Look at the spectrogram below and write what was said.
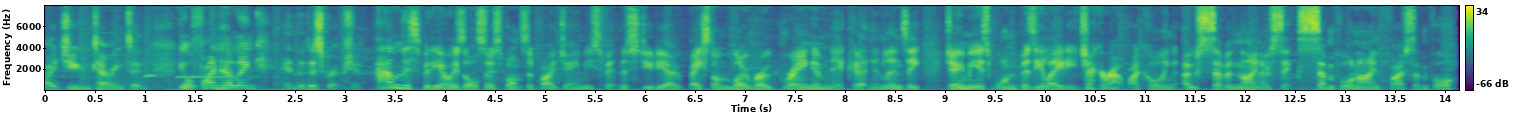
by June Terrington. You'll find her link in the description. And this video is also sponsored by Jamie's Fitness Studio, based on Low Road Grayingham near Kirton in Lindsey. Jamie is one busy lady. Check her out by calling 07906 749 574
